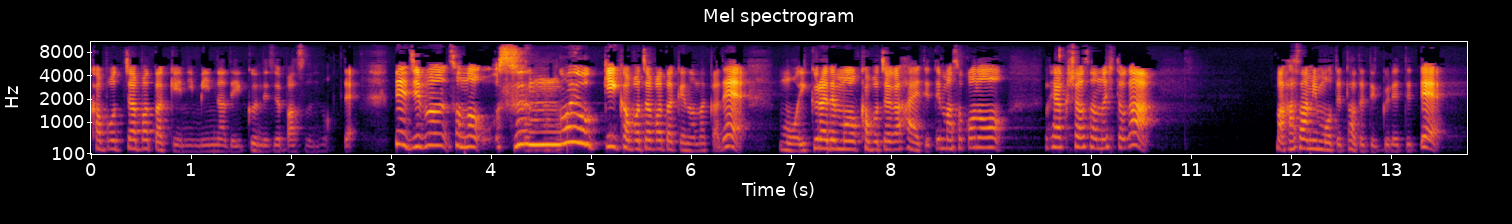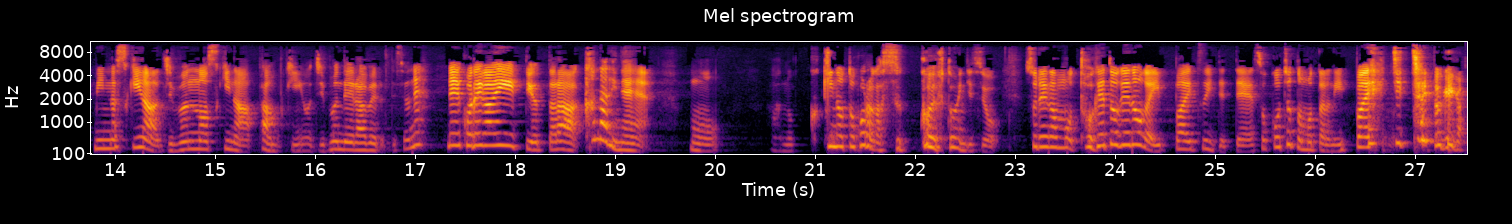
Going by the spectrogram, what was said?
かぼちゃ畑にみんなで行くんですよ、バスに乗って。で、自分、その、すんごい大きいかぼちゃ畑の中で、もういくらでもかぼちゃが生えてて、まあそこのお百姓さんの人が、まあハサミ持って立ててくれてて、みんな好きな、自分の好きなパンプキンを自分で選べるんですよね。で、これがいいって言ったら、かなりね、もう、あの、茎のところがすっごい太いんですよ。それがもうトゲトゲのがいっぱいついてて、そこをちょっと思ったらね、いっぱい ちっちゃいトゲが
